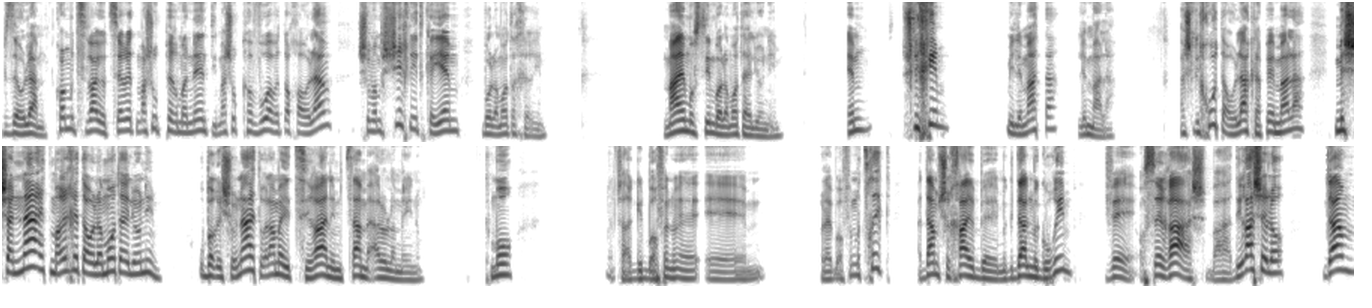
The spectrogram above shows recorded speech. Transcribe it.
בזה עולם. כל מצווה יוצרת משהו פרמננטי, משהו קבוע בתוך העולם, שממשיך להתקיים בעולמות אחרים. מה הם עושים בעולמות העליונים? הם שליחים מלמטה למעלה. השליחות העולה כלפי מעלה משנה את מערכת העולמות העליונים, ובראשונה את עולם היצירה הנמצא מעל עולמנו. כמו, אפשר להגיד באופן, אה, אה, אולי באופן מצחיק, אדם שחי במגדל מגורים ועושה רעש בדירה שלו, גם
